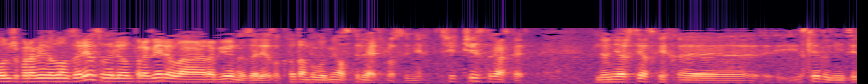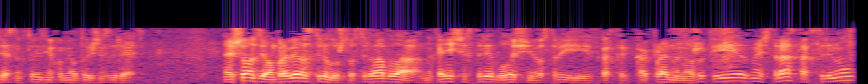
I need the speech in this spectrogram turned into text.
Он же проверил, он зарезал, или он проверил, а Рабьойна зарезал. Кто там был умел стрелять просто из них. Чи- Чисто, как сказать, для университетских э, исследований интересно, кто из них умел точно стрелять. Значит, что он сделал? Он проверил стрелу, что стрела была, наконечник стрелы был очень острый, и как, сказать, как правильно ножик. И, значит, раз так стрельнул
